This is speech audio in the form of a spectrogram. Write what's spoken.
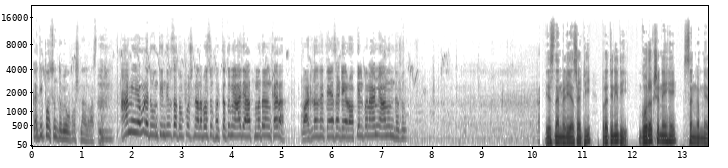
कधीपासून तुम्ही उपोषणाला बसणार? आम्ही एवढ्या दोन तीन दिवसात उपोषणाला बसू. फक्त तुम्ही आधी आत्मदहन करा. वाटलं तर त्यासाठी रॉकेल पण आम्ही आणून देतो. एसनान मीडियासाठी प्रतिनिधी गोरक्ष नेहे संगमनेर.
